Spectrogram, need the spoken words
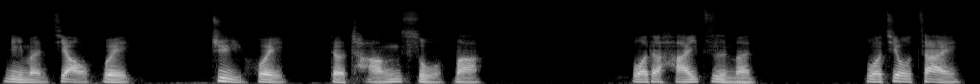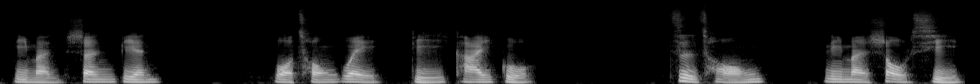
你们教会聚会的场所吗？我的孩子们，我就在你们身边，我从未离开过。自从你们受洗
